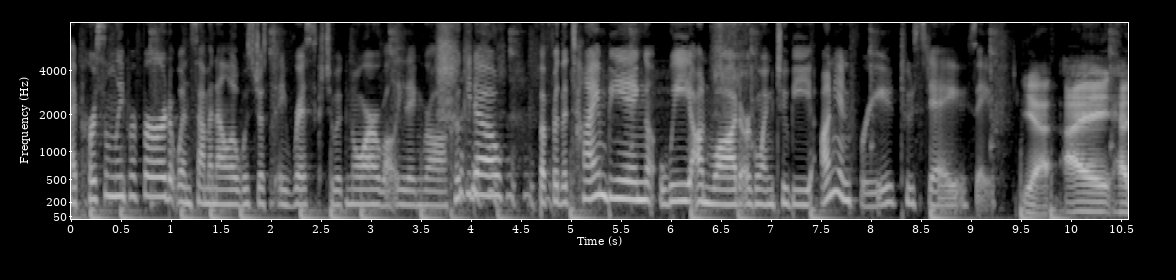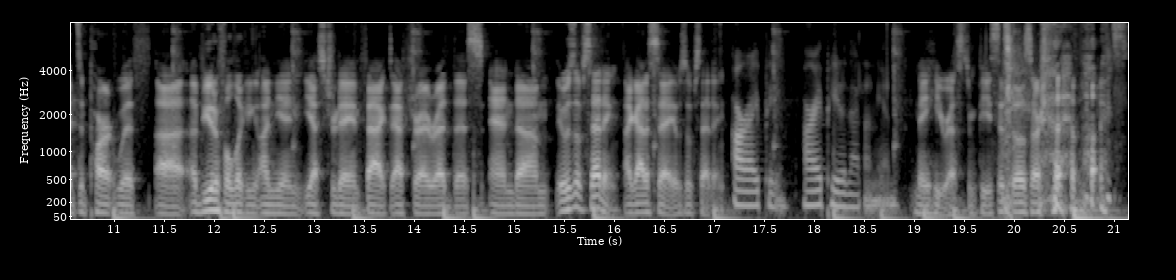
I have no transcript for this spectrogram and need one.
I personally preferred when salmonella was just a risk to ignore while eating raw cookie dough, but for the time being, we on WAD are going to be onion free to stay safe. Yeah, I had to part with uh, a beautiful looking onion yesterday, in fact, after I read this. And um, it was upsetting. I got to say, it was upsetting. RIP. RIP to that onion. May he rest in peace. And those are the headlines.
